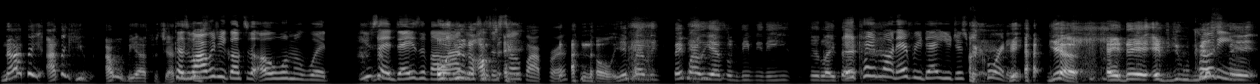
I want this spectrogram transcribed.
no, I think I think he. I would be honest with you. Because why was- would he go to the old woman with? You said Days of Our Oh, Lives, no, no, is a soap opera. I know. They probably they probably had some DVDs and shit like that. It came on every day. You just recorded. yeah, and then if you missed it,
